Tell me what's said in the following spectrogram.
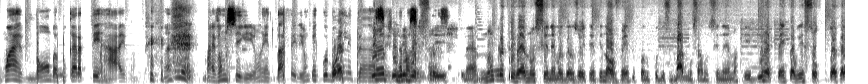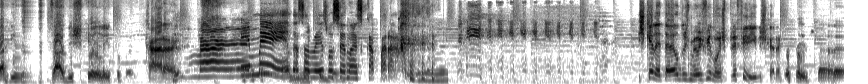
Conseguem. Uma bomba pro cara ter raiva. Né? Mas vamos seguir, vamos estar feliz, vamos com boas lembranças da nossa vocês, infância. né, nunca tiveram no cinema nos anos 80 e 90, quando podia se bagunçar no cinema, e de repente alguém soltou aquela risada de esqueleto, velho. Cara, mas man, dessa Muito vez bom. você não escapará. Esqueleto é um dos meus vilões preferidos, cara. Eu falei, cara,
